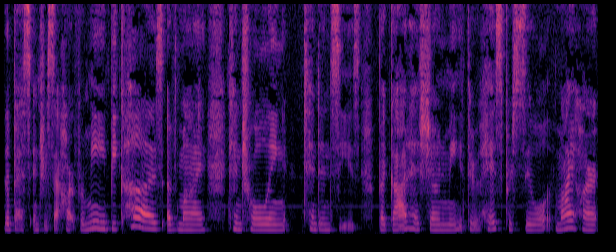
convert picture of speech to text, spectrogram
the best interest at heart for me because of my controlling tendencies. But God has shown me through His pursuit of my heart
